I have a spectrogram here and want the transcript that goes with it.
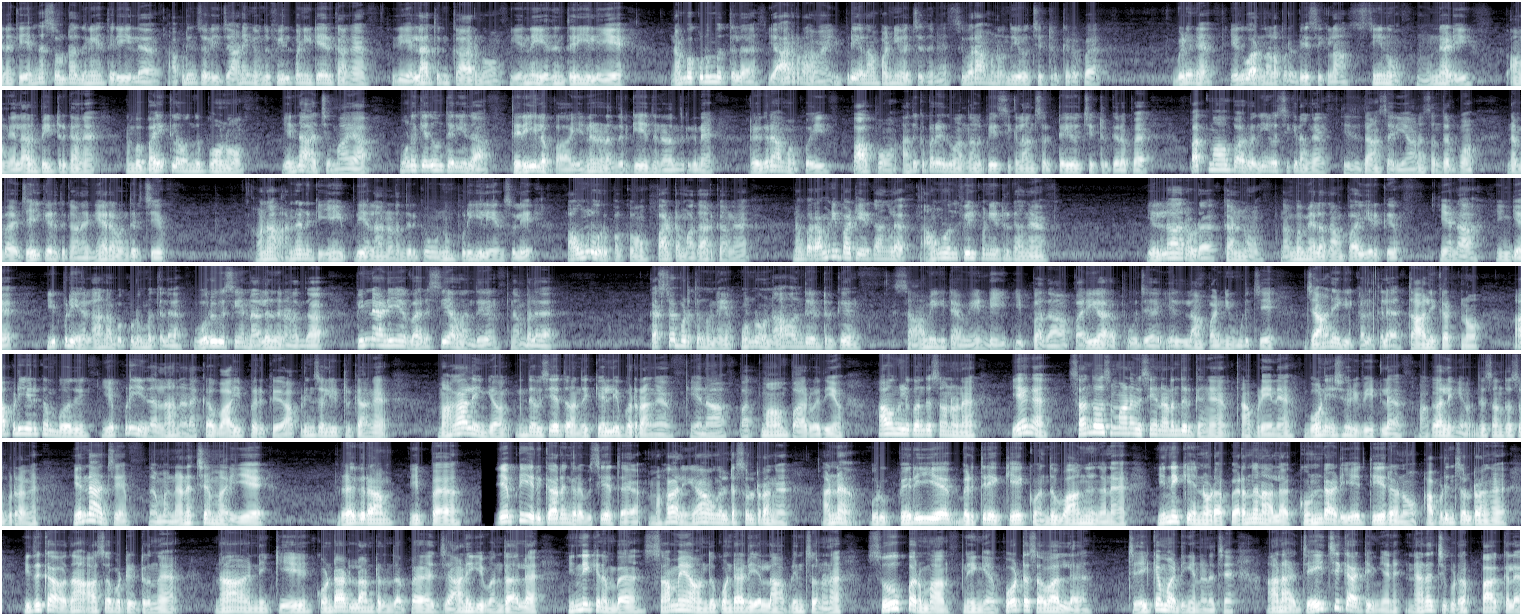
எனக்கு என்ன சொல்கிறதுனே தெரியல அப்படின்னு சொல்லி ஜானகி வந்து ஃபீல் பண்ணிகிட்டே இருக்காங்க. இது எல்லாத்துக்கும் காரணம் என்ன எதுன்னு தெரியலையே. நம்ம குடும்பத்தில் யார்றாவன் அவன் இப்படியெல்லாம் பண்ணி வச்சதுன்னு சிவராமன் வந்து யோசிச்சுட்டு இருக்கிறப்ப விடுங்க எதுவாக இருந்தாலும் அப்புறம் பேசிக்கலாம். சீனு முன்னாடி அவங்க எல்லாரும் போயிட்டு இருக்காங்க. நம்ம பைக்கில் வந்து போனோம். என்ன ஆச்சு மாயா? உனக்கு எதுவும் தெரியுதா? தெரியலப்பா. என்ன நடந்திருக்கு ஏது நடந்திருக்குன்னு. ரெகுராமை போய் பார்ப்போம். அதுக்கப்புறம் எதுவாக இருந்தாலும் பேசிக்கலாம்னு சொல்லிட்டு யோசிச்சுட்டு இருக்கிறப்ப பத்மாவும் பார்வதியும் யோசிக்கிறாங்க. இதுதான் சரியான சந்தர்ப்பம். நம்ம ஜெயிக்கிறதுக்கான நேரம் வந்துருச்சு. ஆனால் அண்ணனுக்கு ஏன் இப்படியெல்லாம் நடந்திருக்கு? ஒன்றும் புரியலையேன்னு சொல்லி அவங்களும் ஒரு பக்கம் பாட்டமாக தான் இருக்காங்க. நம்ம ரமணி பாட்டி இருக்காங்களே அவங்க வந்து ஃபீல் பண்ணிகிட்ருக்காங்க இருக்காங்க. எல்லாரோட கண்ணும் நம்ம மேலே தான்ப்பா இருக்குது ஏன்னா இங்கே இப்படியெல்லாம் நம்ம குடும்பத்தில் ஒரு விஷயம் நல்லது நடந்தால் பின்னாடியே வரிசையாக வந்து நம்மளை கஷ்டப்படுத்தணுன்னே ஒன்று ஒன்றா வந்துக்கிட்டு இருக்கு. சாமிக்கிட்ட வேண்டி இப்போ தான் பரிகார பூஜை எல்லாம் பண்ணி முடித்து ஜானகி கழுத்தில் தாலி கட்டணும். அப்படி இருக்கும்போது எப்படி இதெல்லாம் நடக்க வாய்ப்பு இருக்குது அப்படின்னு சொல்லிட்டு இருக்காங்க. மகாலிங்கம் இந்த விஷயத்தை வந்து கேள்விப்படுறாங்க. ஏன்னா பத்மாவும் பார்வதியும் அவங்களுக்கு வந்து சொன்னோன்னே ஏங்க சந்தோஷமான விஷயம் நடந்திருக்குங்க அப்படின்னு புவனேஸ்வரி வீட்டில் மகாலிங்கம் வந்து சந்தோஷப்படுறாங்க. என்னாச்சு? நம்ம நினச்ச மாதிரியே ரகுராம் இப்போ எப்படி இருக்காருங்கிற விஷயத்த மகாலிங்கம் அவங்கள்ட்ட சொல்கிறாங்க அண்ணா ஒரு பெரிய பர்த்டே கேக் வந்து வாங்குங்கண்ணே. இன்றைக்கி என்னோடய பிறந்தநாளை கொண்டாடியே தீரணும் அப்படின்னு சொல்கிறாங்க இதுக்காக தான் ஆசைப்பட்டுட்டு இருந்தேன். நான் அன்னைக்கு கொண்டாடலான் இருந்தப்ப ஜானகி வந்தால இன்றைக்கி நம்ம செமையாக வந்து கொண்டாடிடலாம் அப்படின்னு சொன்னோன்னே சூப்பர்மா நீங்கள் போட்ட சவாலில் ஜெயிக்க மாட்டீங்கன்னு நினச்சேன். ஆனால் ஜெயிச்சு காட்டுவீங்கன்னு நினச்சி கூட பார்க்கல.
